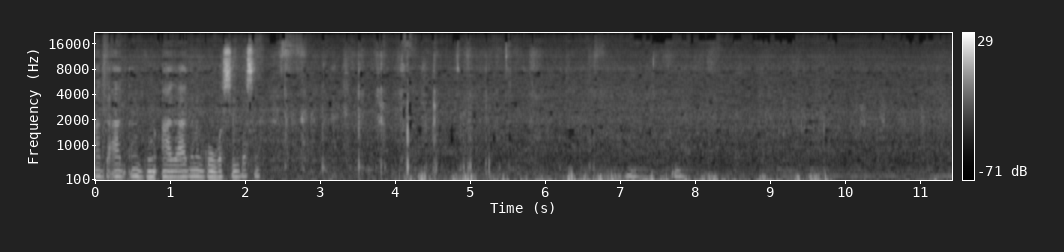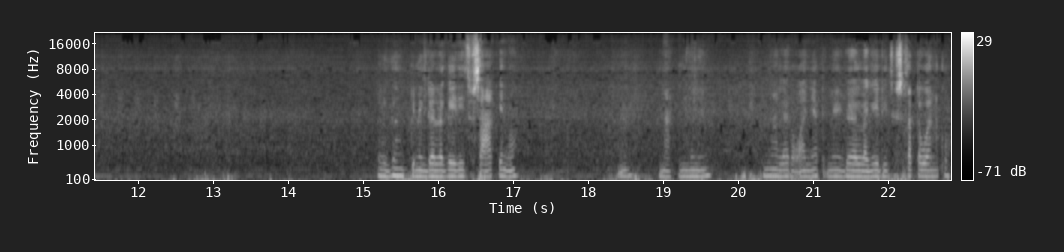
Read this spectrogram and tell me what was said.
aga-aga, ang aga-aga nang guwas-iwas. na. Talagang pinaglalagay dito sa akin, oh. Hmm, nakin mo yun. Mga laruan niya, pinaglalagay dito sa katawan ko.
